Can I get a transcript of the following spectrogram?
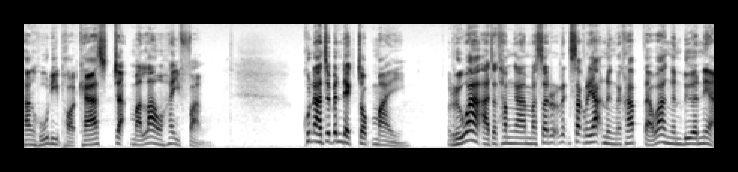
ทางหูดีพอดแคสต์จะมาเล่าให้ฟัง คุณอาจจะเป็นเด็กจบใหม่ หรือว่าอาจจะทำงานมาสักระยะหนึ่งนะครับ แต่ว่าเงินเดือนเนี่ย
